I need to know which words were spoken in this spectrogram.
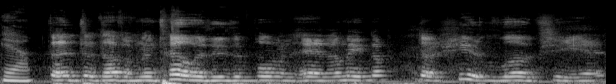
Yeah. That's the type of mentality the woman had. I mean, the, the sheer love she had.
